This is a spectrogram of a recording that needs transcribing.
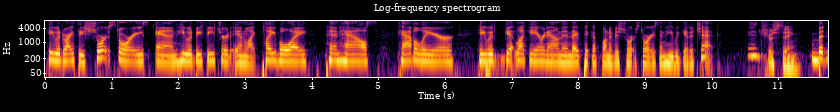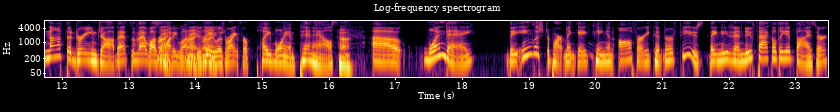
he would write these short stories, and he would be featured in like Playboy, Penthouse, Cavalier. He would get lucky every now and then. They'd pick up one of his short stories and he would get a check Interesting. but not the dream job. That's that wasn't Right, what he wanted right, to right. do. It was write for Playboy and Penthouse. Huh. Uh, one day, the English department gave King an offer he couldn't refuse. They needed a new faculty advisor,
